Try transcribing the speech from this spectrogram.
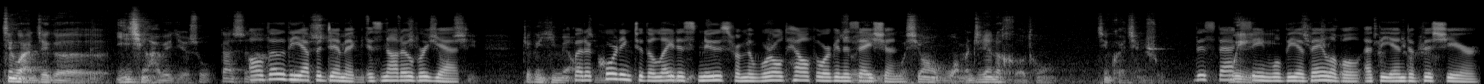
尽管这个疫情还未结束，但是呢 Although the epidemic is not over yet, 这个疫苗 But according to the latest news from the World Health Organization, this vaccine will be available at the end of this year.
